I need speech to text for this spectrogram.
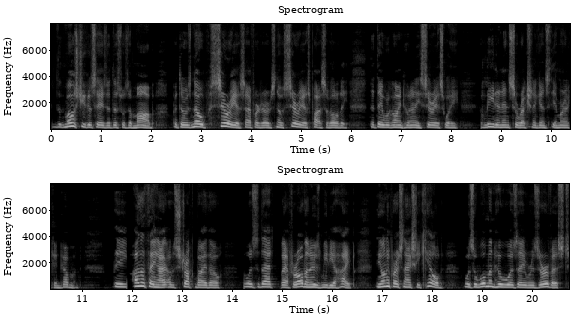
The most you could say is that this was a mob, but there was no serious effort, there was no serious possibility that they were going to, in any serious way, lead an insurrection against the American government. The other thing I was struck by, though, was that after all the news media hype, the only person actually killed was a woman who was a reservist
